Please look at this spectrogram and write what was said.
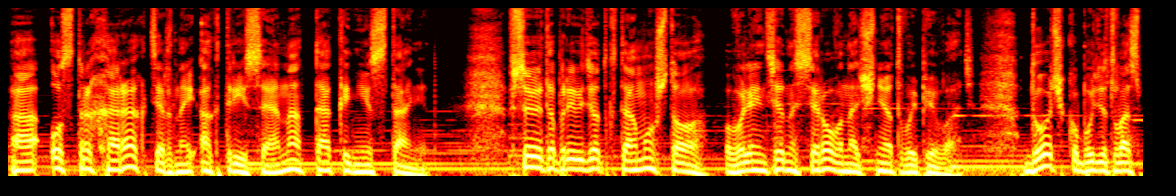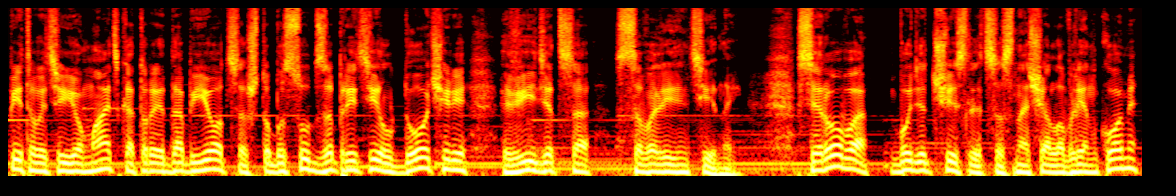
а острохарактерной актрисой она так и не станет. Все это приведет к тому, что Валентина Серова начнет выпивать. Дочку будет воспитывать ее мать, которая добьется, чтобы суд запретил дочери видеться с Валентиной. Серова будет числиться сначала в Ленкоме,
